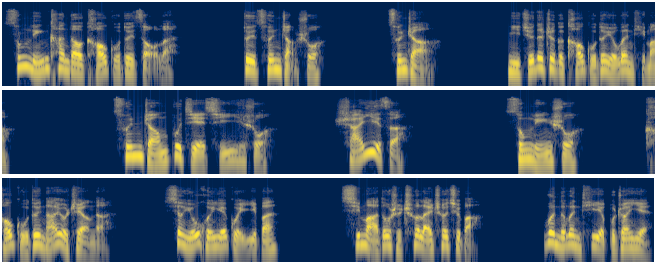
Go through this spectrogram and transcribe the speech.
松林看到考古队走了，对村长说：“村长，你觉得这个考古队有问题吗？”村长不解其意说：“啥意思？”松林说：“考古队哪有这样的，像游魂野鬼一般，起码都是车来车去吧？问的问题也不专业。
